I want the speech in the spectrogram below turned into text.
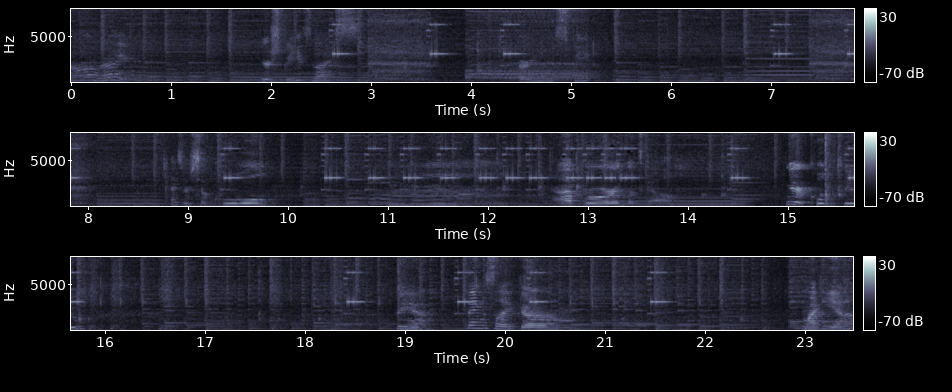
Alright. Your speed's nice. Very nice speed. You guys are so cool. Mm, uproar, let's go. You're cool too. But yeah, things like, um, Mightyena.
